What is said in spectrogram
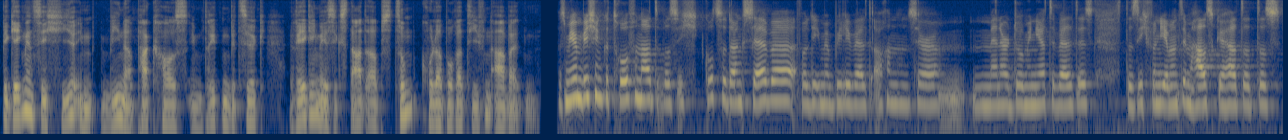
begegnen sich hier im Wiener Packhaus im dritten Bezirk regelmäßig Startups zum kollaborativen Arbeiten. Was mir ein bisschen getroffen hat, was ich Gott sei Dank selber, weil die Immobilienwelt auch eine sehr männerdominierte Welt ist, dass ich von jemandem im Haus gehört habe, dass,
